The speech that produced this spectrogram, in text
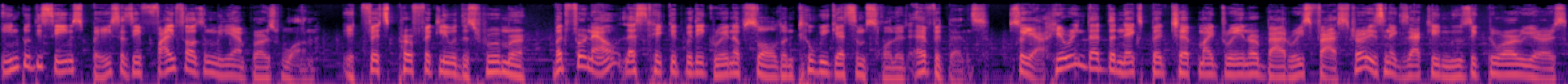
into the same space as a 5000 mAh one. It fits perfectly with this rumor, but for now, let's take it with a grain of salt until we get some solid evidence. So yeah, hearing that the next big chip might drain our batteries faster isn't exactly music to our ears.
